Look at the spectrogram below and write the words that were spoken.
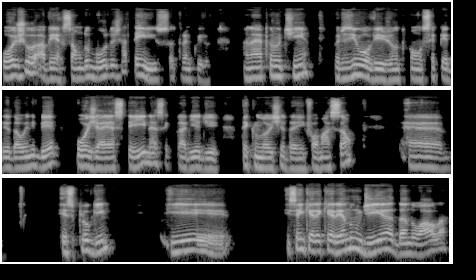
Hoje, a versão do Moodle já tem isso, é tranquilo. Mas, na época não tinha. Eu desenvolvi junto com o CPD da UNB hoje a STI, né, Secretaria de Tecnologia da Informação, é, esse plugin e, e, sem querer querendo, um dia, dando aula,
